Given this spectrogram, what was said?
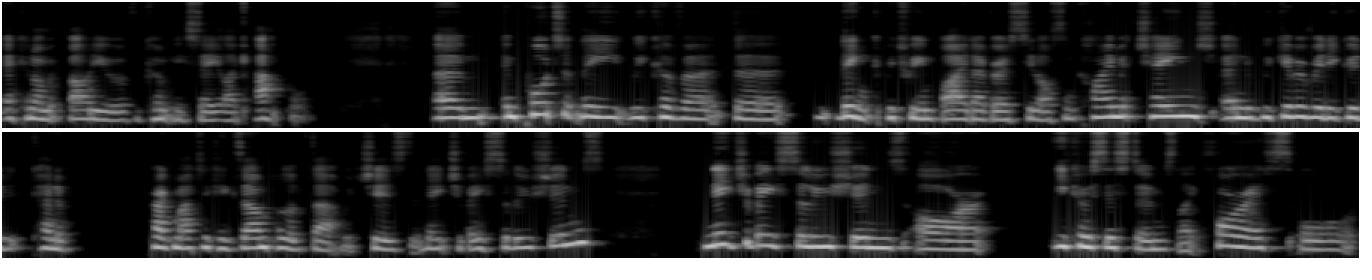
economic value of a company, say, like Apple. Um, importantly, we cover the link between biodiversity loss and climate change, and we give a really good kind of pragmatic example of that, which is the nature based solutions. Nature based solutions are ecosystems like forests or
